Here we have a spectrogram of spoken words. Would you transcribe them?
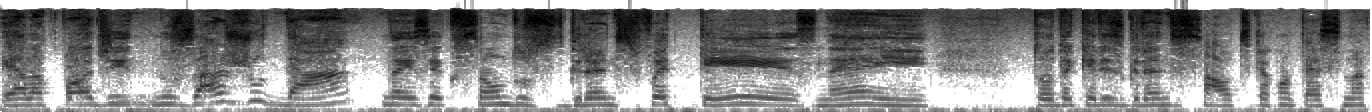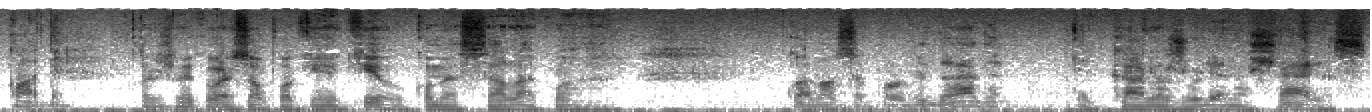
ela pode nos ajudar na execução dos grandes fouettés, né? E todos aqueles grandes saltos que acontecem na coda. Agora a gente vai conversar um pouquinho aqui, vou começar lá com a com a nossa convidada, Carla Juliana Chagas,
